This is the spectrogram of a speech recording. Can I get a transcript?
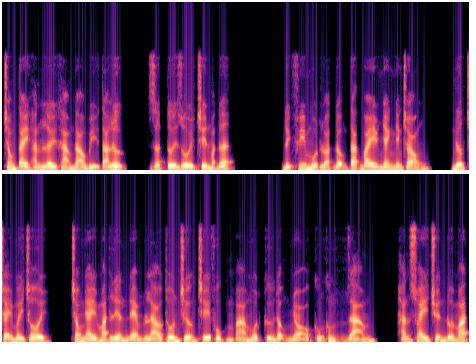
trong tay hắn lấy khảm đao bị tá lực, rớt tới rồi trên mặt đất. Địch phi một loạt động tác bay nhanh nhanh chóng, nước chảy mây trôi, trong nháy mắt liền đem láo thôn trưởng chế phục mà một cử động nhỏ cũng không dám, hắn xoay chuyển đôi mắt,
